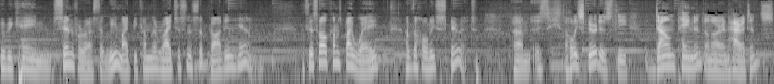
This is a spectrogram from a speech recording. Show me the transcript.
who became sin for us that we might become the righteousness of God in him. But this all comes by way of the Holy Spirit. Um, the Holy Spirit is the down payment on our inheritance.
